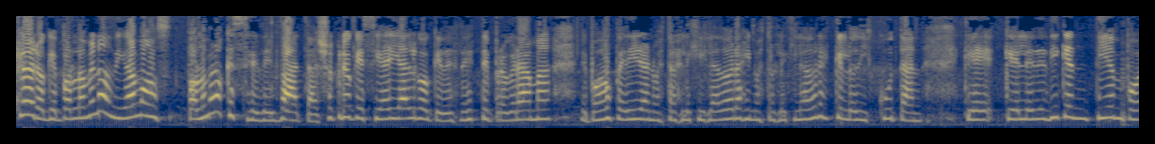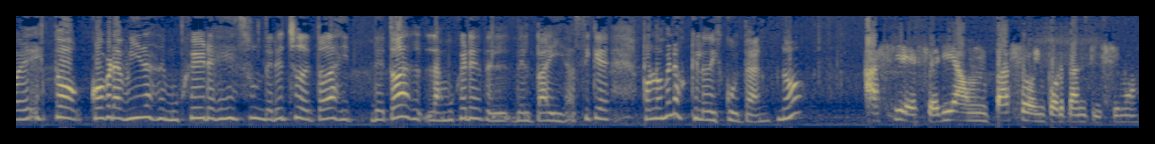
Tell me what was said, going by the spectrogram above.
Claro, que por lo menos, digamos, por lo menos que se debata. Yo creo que si hay algo que desde este programa le podemos pedir a nuestras legisladoras y nuestros legisladores que lo discutan, que, que le dediquen tiempo. Eh, Esto cobra vidas de mujeres, es un derecho de todas y de todas las mujeres del, del país. Así que por lo menos que lo discutan, ¿no? Así es, sería un paso importantísimo.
